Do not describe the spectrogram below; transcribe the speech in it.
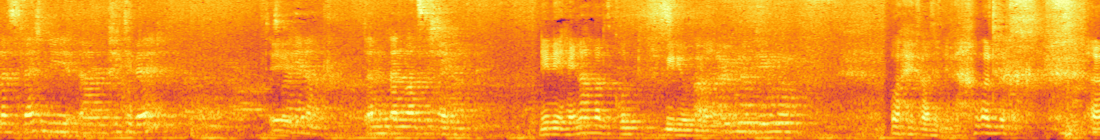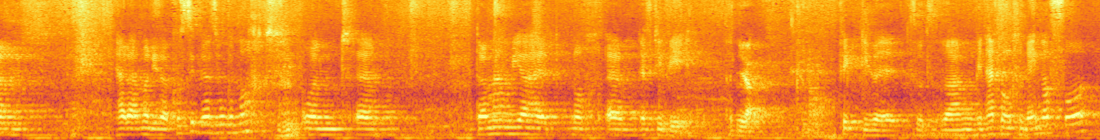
war das gleiche wie äh, Fick die Welt? Das war Äh. Hena. Dann, dann war es nicht Hena. Nee, nee, haben wir das Grundvideo gemacht. Oh, ich weiß nicht mehr. Und, ähm, ja, da haben wir diese Akustikversion gemacht und ähm, dann haben wir halt noch ähm, FDW. Also Ja, genau. Fick die Welt sozusagen. Den hatten wir auch schon länger vor,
